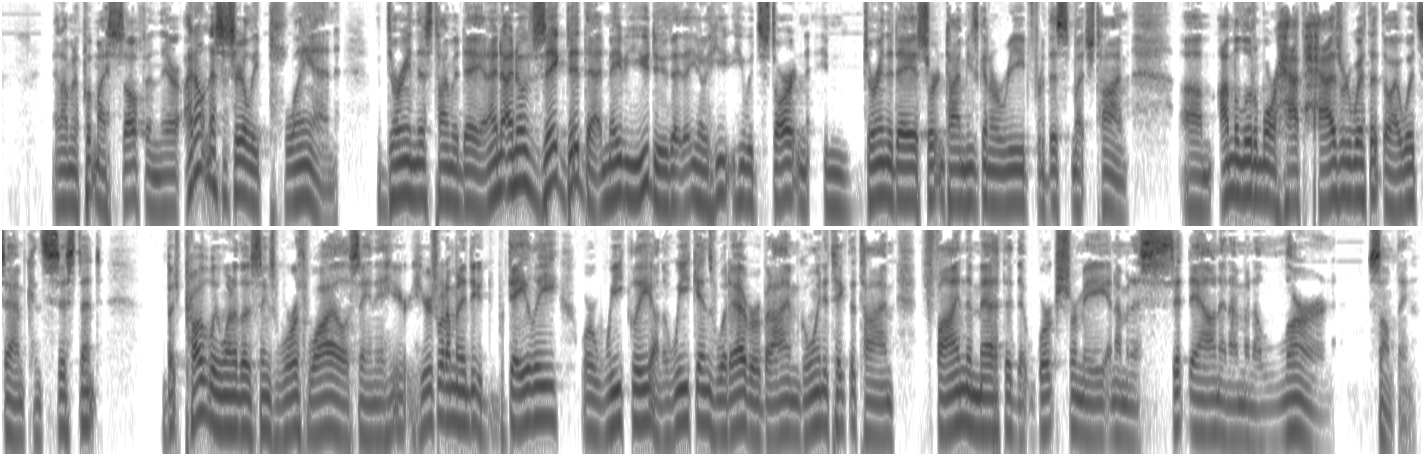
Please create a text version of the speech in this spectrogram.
and I'm going to put myself in there. I don't necessarily plan during this time of day. And I, I know Zig did that, and maybe you do that. You know, he he would start and, and during the day, a certain time, he's going to read for this much time. Um, I'm a little more haphazard with it, though. I would say I'm consistent, but probably one of those things worthwhile of saying that here, here's what I'm going to do daily or weekly on the weekends, whatever. But I'm going to take the time, find the method that works for me, and I'm going to sit down and I'm going to learn something.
